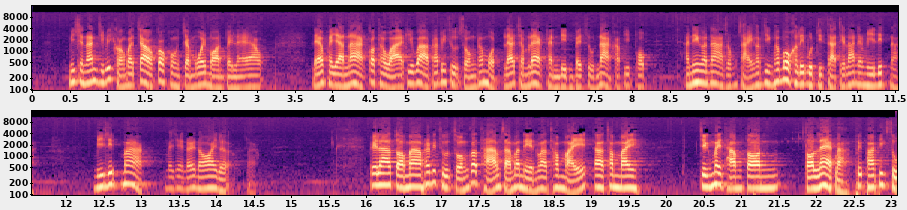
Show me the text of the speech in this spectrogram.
ๆมิฉะนั้นชีวิตของพระเจ้าก็คงจะม้วยมอนไปแล้ว แล้วพญานาคก็ถวายอภิวาทพระพิสุสงฆ์ทั้งหมดแล้วจำแรกแผ่นดินไปสู่นาคครับพิภพอันนี้ก็น่าสงสัยครับจริงพระโมคคิริบุตรติสัตเทระเนี่ยมีฤทธิ์นะมีฤทธิ์มากไม่ใช่น้อยๆเลยนะ เวลาต่อมาพระพิสุสงฆ์ก็ถามสามเณรว่าทำไมทำไม จึงไม่ทำตอนตอนแรกล่ะพระภิกษุ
